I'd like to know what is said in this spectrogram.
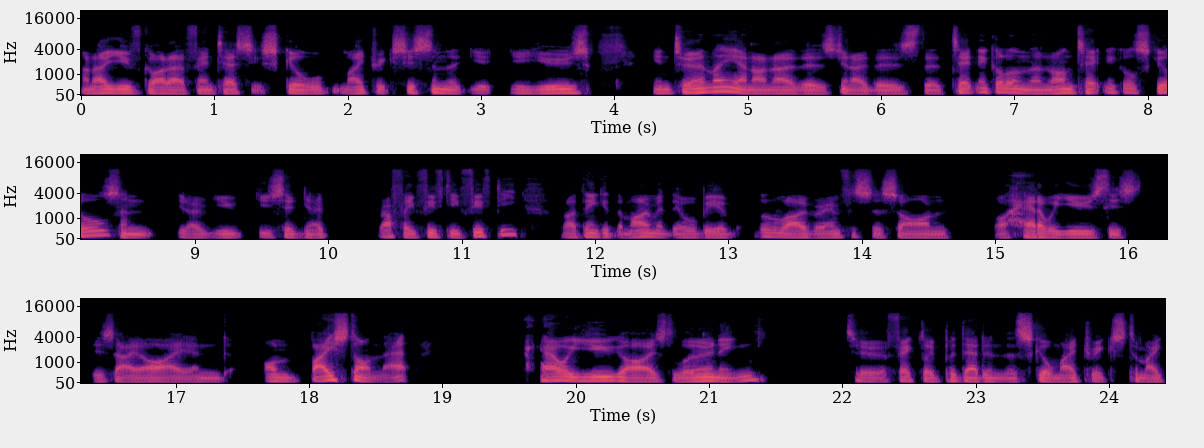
i know you've got a fantastic skill matrix system that you, you use internally and i know there's you know there's the technical and the non-technical skills and you know you you said you know roughly 50 50 but i think at the moment there will be a little overemphasis on well how do we use this this ai and on based on that how are you guys learning to effectively put that in the skill matrix to make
